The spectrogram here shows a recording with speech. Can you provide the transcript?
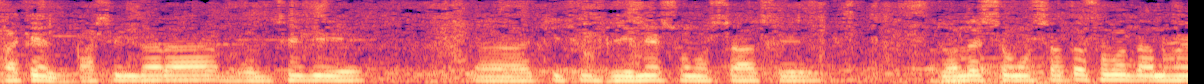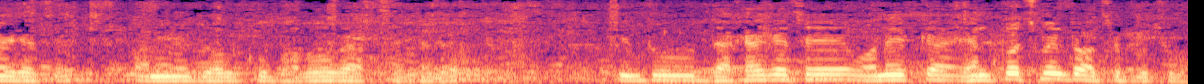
থাকেন, বাসিন্দারা বলছে যে কিছু ড্রেনের সমস্যা আছে, জলের সমস্যা তো সমাধান হয়ে গেছে। পানীয় জল খুব ভালোভাবে আসছে এখানে। কিন্তু দেখা গেছে অনেক এনক্রোচমেন্টও আছে প্রচুর।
